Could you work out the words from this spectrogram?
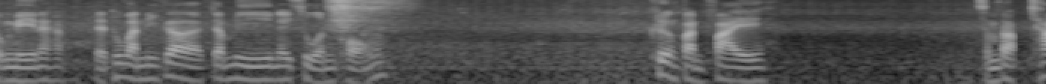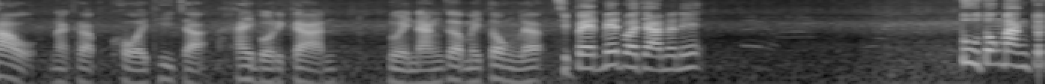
ตรงนี้นะครับ แต่ทุกวันนี้ก็จะมีในส่วนของเครื่องปั่นไฟสำหรับเช่านะครับ คอยที่จะให้บริการ หน่วยหนังก็ไม่ต้องแล้ว 18 เมตรวาอาจารย์วันนี้ ตู้ต้องบังโจ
